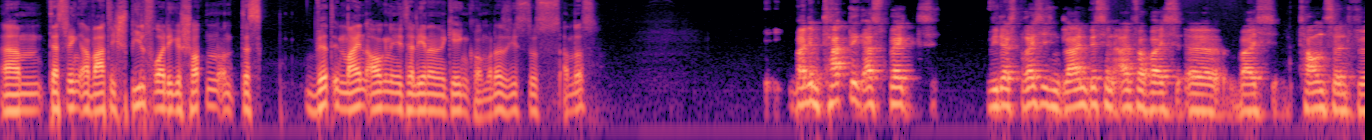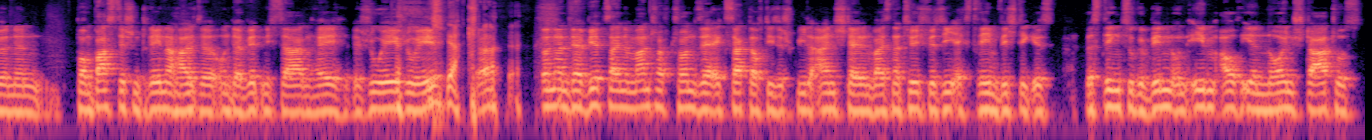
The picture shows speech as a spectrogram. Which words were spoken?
Ähm, deswegen erwarte ich spielfreudige Schotten und das wird in meinen Augen den Italienern entgegenkommen, oder? Siehst du es anders? Bei dem Taktikaspekt widerspreche ich ein klein bisschen einfach, weil ich, äh, weil ich Townsend für einen bombastischen Trainer halte und der wird nicht sagen, hey, jouez, jouez, ja, ja, sondern der wird seine Mannschaft schon sehr exakt auf dieses Spiel einstellen, weil es natürlich für sie extrem wichtig ist, das Ding zu gewinnen und eben auch ihren neuen Status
